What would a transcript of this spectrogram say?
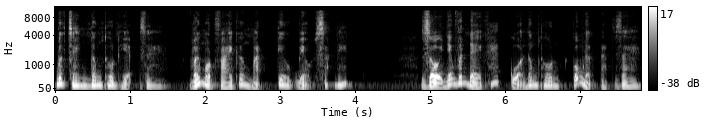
Bức tranh nông thôn hiện ra với một vài gương mặt tiêu biểu sắc nét. Rồi những vấn đề khác của nông thôn cũng được đặt ra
